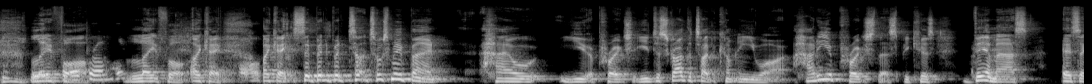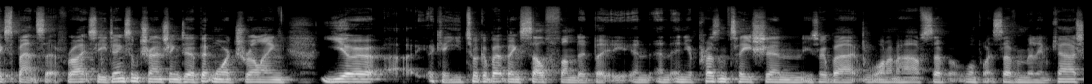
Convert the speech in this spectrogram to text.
Late, late fall. fall late fall. Okay. Okay. So, but, but t- talk to me about how you approach it. You describe the type of company you are. How do you approach this? Because VMS, is expensive, right? So you're doing some trenching, do a bit more drilling. You're uh, okay. You talk about being self-funded, but in, in, in, your presentation, you talk about one and a half, seven, 1.7 million cash.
